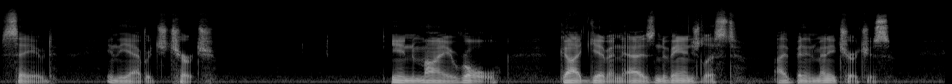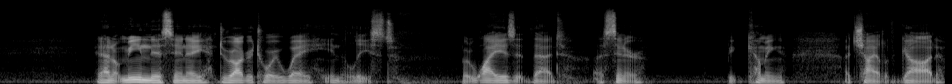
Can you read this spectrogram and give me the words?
saved in the average church? In my role, God given as an evangelist, I've been in many churches. And I don't mean this in a derogatory way in the least. But why is it that a sinner becoming a child of God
